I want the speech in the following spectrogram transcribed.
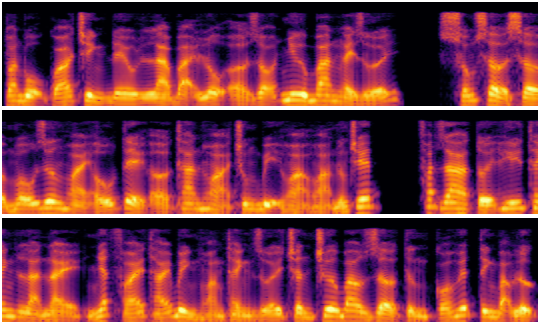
Toàn bộ quá trình đều là bại lộ ở rõ như ban ngày dưới, sống sờ sờ mẫu dương hoài ấu tể ở than hỏa chung bị hỏa hỏa nướng chết, phát ra tới hí thanh là này nhất phái Thái Bình Hoàng Thành dưới chân chưa bao giờ từng có huyết tinh bạo lực.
